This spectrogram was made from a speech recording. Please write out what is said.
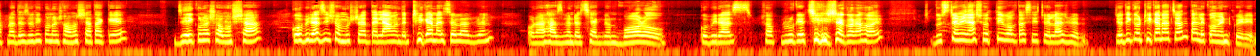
আপনাদের যদি কোনো সমস্যা থাকে, যে কোনো সমস্যা কবিরাজি সমস্যা, তাহলে আমাদের ঠিকানায় চলে আসবেন। ওনার হাজব্যান্ড হচ্ছে একজন বড় কবিরাজ, সব রোগের চিকিৎসা করা হয়। দুষ্টামি না, সত্যি বলতাছি, চলে আসবেন। যদি কেউ ঠিকানা চান, তাহলে কমেন্ট করেন।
